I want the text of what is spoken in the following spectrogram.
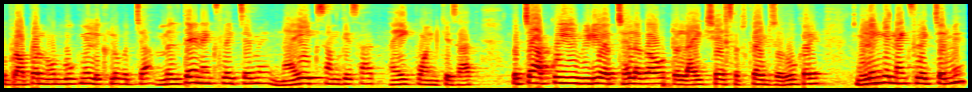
तो प्रॉपर नोटबुक में लिख लो बच्चा। मिलते हैं नेक्स्ट लेक्चर में नए एक सम के साथ, नए एक पॉइंट के साथ। बच्चा, आपको ये वीडियो अच्छा लगा हो तो लाइक शेयर सब्सक्राइब ज़रूर करें। मिलेंगे नेक्स्ट लेक्चर में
